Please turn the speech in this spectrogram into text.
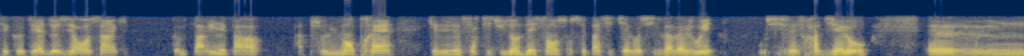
C'est coté à 2,05. Comme Paris n'est pas absolument prêt, y a des incertitudes en défense, on ne sait pas si Thiago Silva va jouer ou si ce sera Diallo. Euh,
